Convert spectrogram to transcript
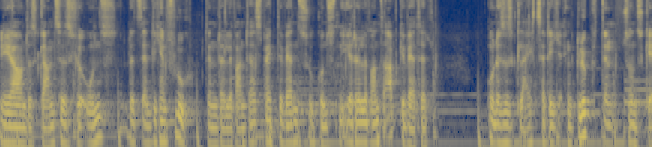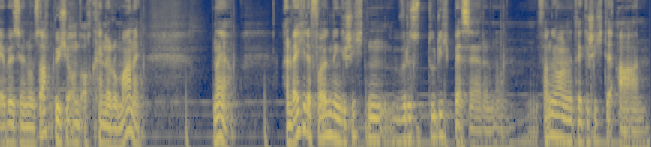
Ja, und das Ganze ist für uns letztendlich ein Fluch, denn relevante Aspekte werden zugunsten irrelevanter abgewertet. Und es ist gleichzeitig ein Glück, denn sonst gäbe es ja nur Sachbücher und auch keine Romane. Naja, an welche der folgenden Geschichten würdest du dich besser erinnern? Fangen wir mal mit der Geschichte A an.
